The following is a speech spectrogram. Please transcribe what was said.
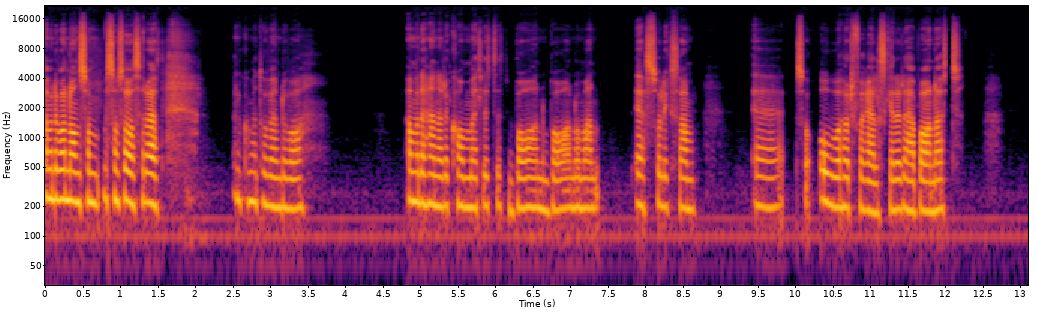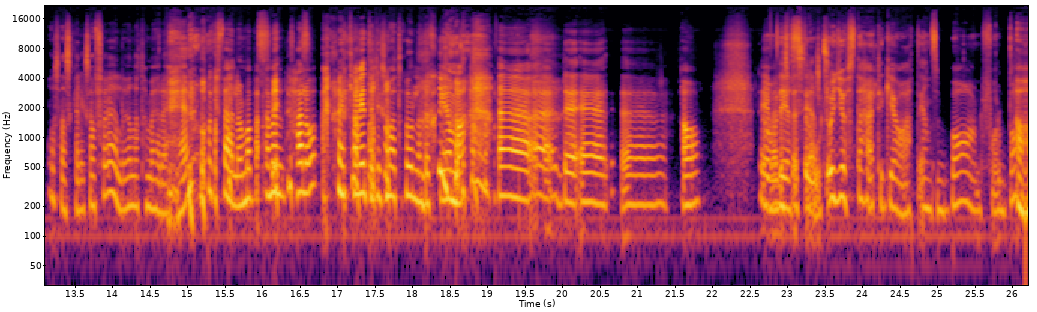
ja, men det var någon som, som sa sådär att... Nu kommer jag inte ihåg vem det var. Ja, men det här när det kommer ett litet barnbarn och man är så liksom eh, så oerhört förälskad i det här barnet. Och sen ska liksom föräldrarna ta med det hem på kvällen. Man bara, "Ja, men hallå, kan vi inte liksom ha ett rullande schema? Eh, det är... eh, ja, det är ja, väldigt det är speciellt. stort. Och just det här tycker jag att ens barn får barn.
